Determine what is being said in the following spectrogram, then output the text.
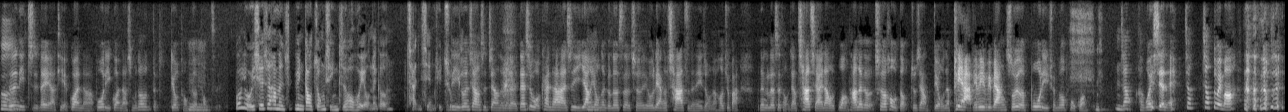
就是嗯，你纸类啊、铁罐啊、玻璃罐啊，什么都丢丢同个桶子。不过有一些是他们运到中心之后会有那个产线去处理。理论上是这样，对不对？但是我看他还是一样用那个垃圾车，有两个叉子的那种，然后就把那个垃圾桶这样插起来，然后往他那个车后斗就这样丢，这样啪啪啪啪啪，所有的玻璃全部都破光，这样很危险哎、这样这样对吗？就是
